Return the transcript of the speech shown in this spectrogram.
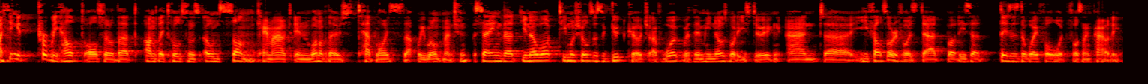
I think it probably helped also that Andre Trulsen's own son came out in one of those tabloids that we won't mention, saying that, you know what, Timo Schulz is a good coach. I've worked with him. He knows what he's doing. And uh, he felt sorry for his dad, but he said, this is the way forward for St. Pauli.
